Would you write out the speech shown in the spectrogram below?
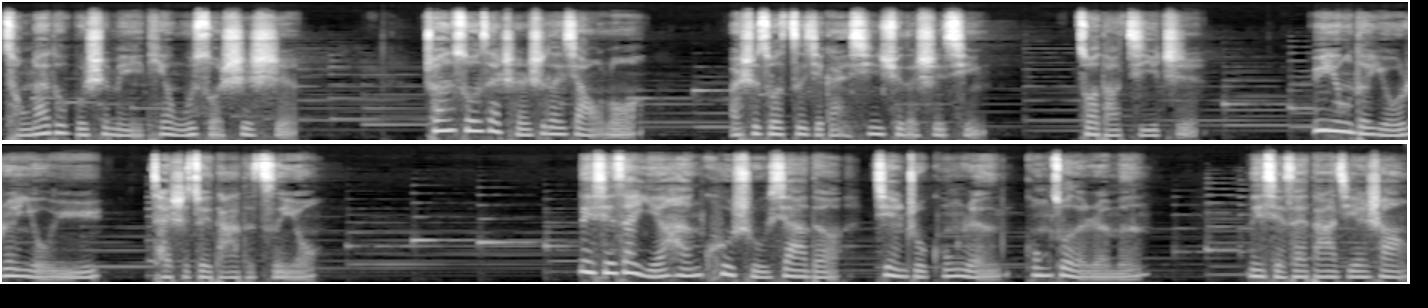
从来都不是每一天无所事事，穿梭在城市的角落。”而是做自己感兴趣的事情，做到极致，运用的游刃有余，才是最大的自由。那些在严寒酷暑下的建筑工人工作的人们，那些在大街上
